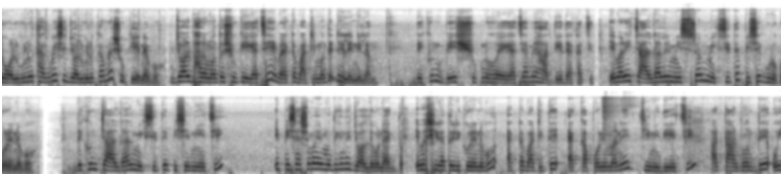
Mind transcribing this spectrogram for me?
জলগুলো থাকবে, সেই জলগুলোকে আমরা শুকিয়ে নেব। জল ভালো মতো শুকিয়ে গেছে, এবার একটা বাটির মধ্যে ঢেলে নিলাম। দেখুন, বেশ শুকনো হয়ে গেছে, আমি হাত দিয়ে দেখাচ্ছি। এবার এই চাল ডালের মিশ্রণ মিক্সিতে পিষে গুঁড়ো করে নেব। দেখুন, চাল ডাল মিক্সিতে পিষে নিয়েছি। এই পেশার সময় এর মধ্যে কিন্তু জল দেবো না একদম। এবার শিরা তৈরি করে নেব। একটা বাটিতে এক কাপ পরিমাণে চিনি দিয়েছি, আর তার মধ্যে ওই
